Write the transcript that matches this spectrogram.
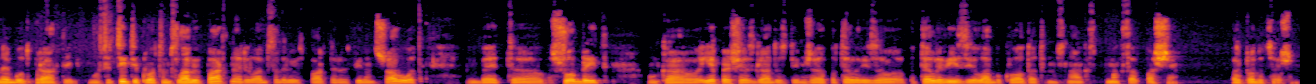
nebūtu prātīgi. Mums ir citi, protams, labi partneri, labi sadarbības partneri un finanšu avoti, bet šobrīd, un kā iepriekšējos gados, diemžēl pa, pa televīziju labu kvalitāti mums nākas maksāt pašiem par producēšanu.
